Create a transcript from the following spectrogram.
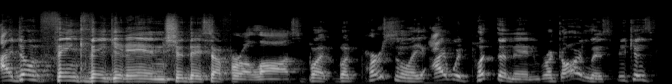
I don't think they get in should they suffer a loss, but but personally, I would put them in regardless because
